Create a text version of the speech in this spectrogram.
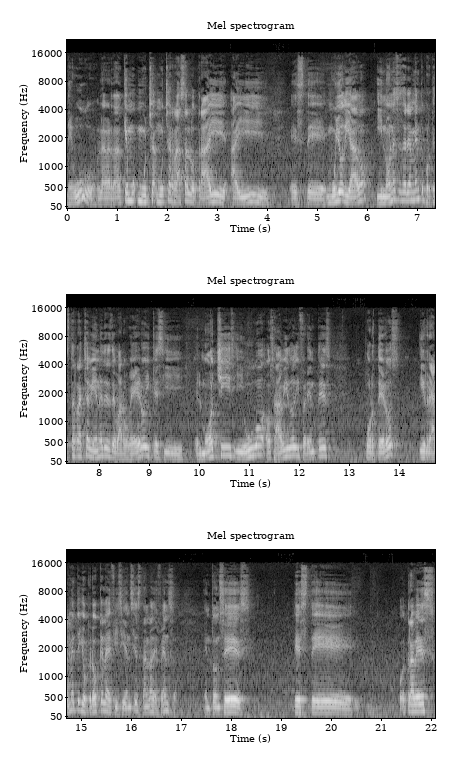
de Hugo. La verdad que mucha, mucha raza lo trae ahí este, muy odiado y no necesariamente porque esta racha viene desde Barovero y que si el Mochis y Hugo, o sea, ha habido diferentes porteros y realmente yo creo que la deficiencia está en la defensa. Entonces, este, otra vez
